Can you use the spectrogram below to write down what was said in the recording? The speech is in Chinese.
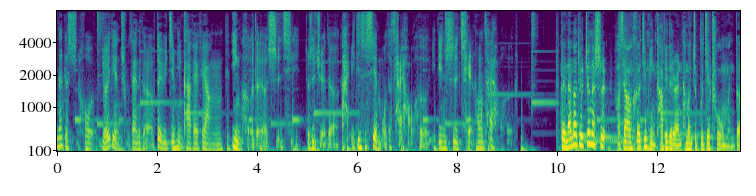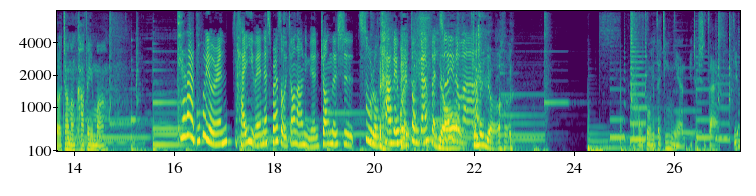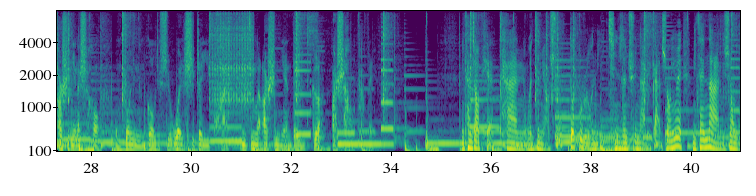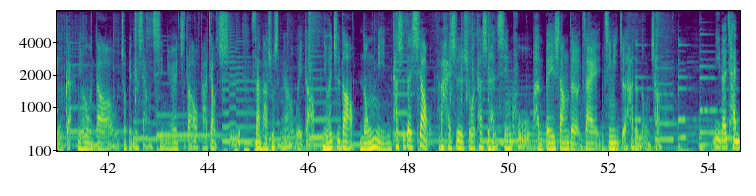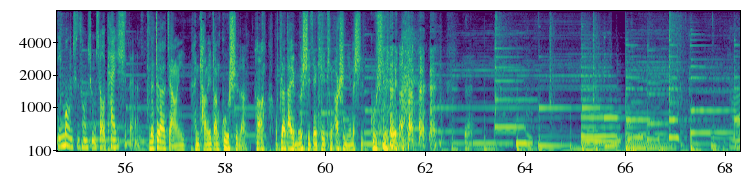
那个时候有一点处在那个对于精品咖啡非常硬核的时期，就是觉得哎，一定是现磨的才好喝，一定是浅烘才好喝。对，难道就真的是好像喝精品咖啡的人，他们就不接触我们的胶囊咖啡吗？天呐，不会有人还以为 Nespresso 胶囊里面装的是速溶咖啡或者 冻干粉之类的吗？真的有。然后终于在今年，也就是在第二十年的时候，终于能够就是问世这一款历经了二十年的一个二十号咖啡。你看照片、看文字描述都不如你亲身去那里感受，因为你在那你是用五感，你会闻到周边的香气，你会知道发酵池散发出什么样的味道，你会知道农民他是在笑，他还是说他是很辛苦、很悲伤的在经营着他的农场。你的产地梦是从什么时候开始的？那这要讲很长的一段故事了哈，我不知道大家有没有时间可以听二十年的史故事。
